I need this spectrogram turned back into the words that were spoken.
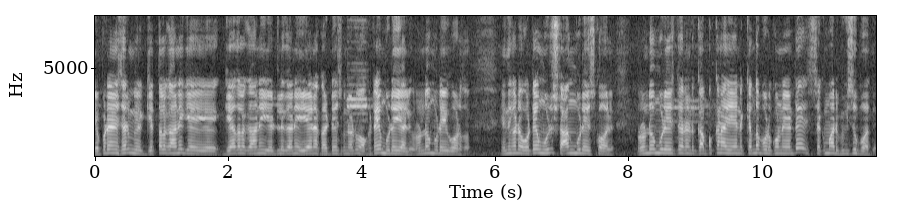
ఎప్పుడైనా సరే మీరు గిత్తలు కానీ గే- గేదెలు కానీ ఎడ్లు కానీ ఏమైనా కట్టేసుకున్నట్టు ఒకటే ముడేయాలి. రెండో ముడేయకూడదు. ఎందుకంటే ఒకటే ముడి స్ట్రాంగ్ మూడు వేసుకోవాలి. రెండో మూడు వేస్తారంటే గప్పక్కన ఏమైనా కింద పడుకున్నాయంటే సికమారి బిగిసిపోద్ది.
